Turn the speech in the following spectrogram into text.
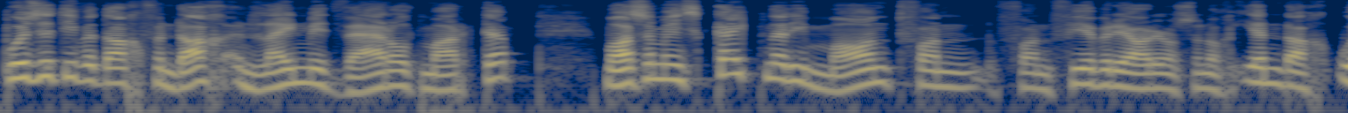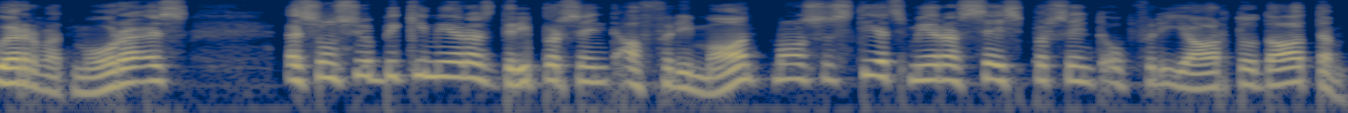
positiewe dag vandag in lyn met wêreldmarkte. Maar as 'n mens kyk na die maand van van Februarie, ons het nog een dag oor wat môre is, is ons so 'n bietjie meer as 3% af vir die maand, maar ons is steeds meer as 6% op vir die jaar tot datum.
